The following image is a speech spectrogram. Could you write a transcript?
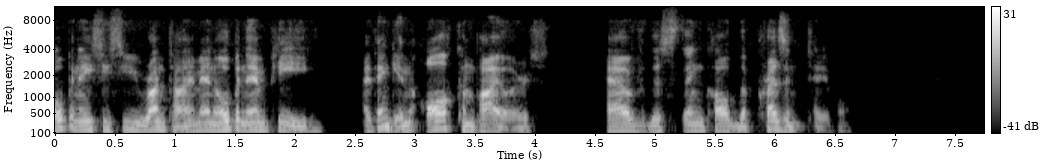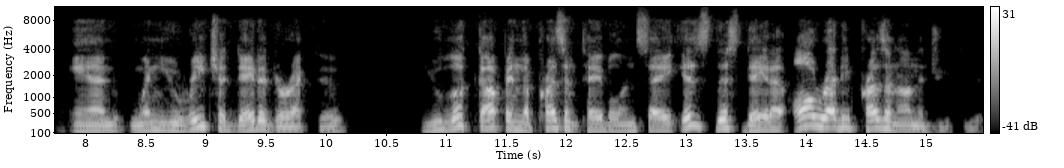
OpenACC runtime and OpenMP, I think in all compilers, have this thing called the present table. And when you reach a data directive, you look up in the present table and say, is this data already present on the GPU?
